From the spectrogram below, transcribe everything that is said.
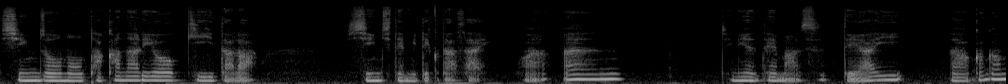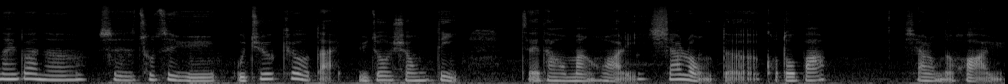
心臓の高鳴りを聞いたら、信じてみてください。晚安。今天的 tema 是出会い。那刚刚那一段呢，是出自于《宇宙兄弟》宇宙兄弟这套漫画里夏龙的口头巴，夏龙的话语。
